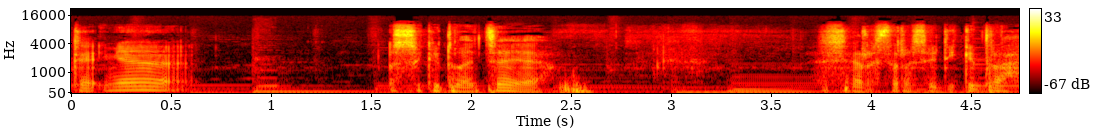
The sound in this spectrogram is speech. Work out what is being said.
kayaknya segitu aja ya. Share-share sedikit lah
